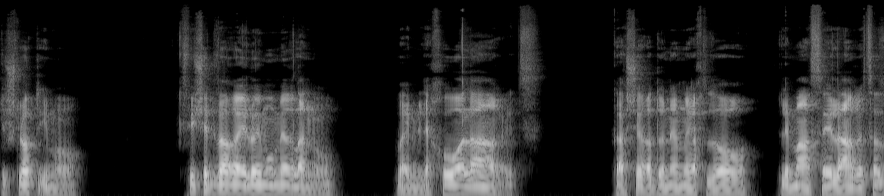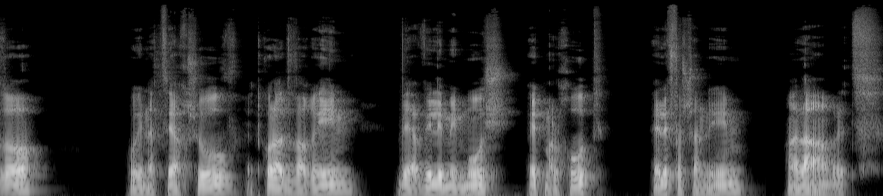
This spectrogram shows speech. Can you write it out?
לשלוט עמו. כפי שדבר האלוהים אומר לנו, וימלכו על הארץ. כאשר אדוננו יחזור למעשה לארץ הזו, הוא ינצח שוב את כל הדברים ויביא למימוש את מלכות אלף השנים על הארץ.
